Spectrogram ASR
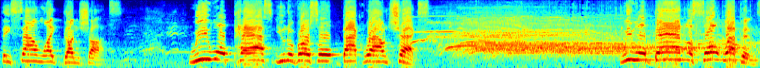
they sound like gunshots. We will pass universal background checks. We will ban assault weapons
